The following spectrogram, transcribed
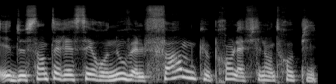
est de s'intéresser aux nouvelles formes que prend la philanthropie,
